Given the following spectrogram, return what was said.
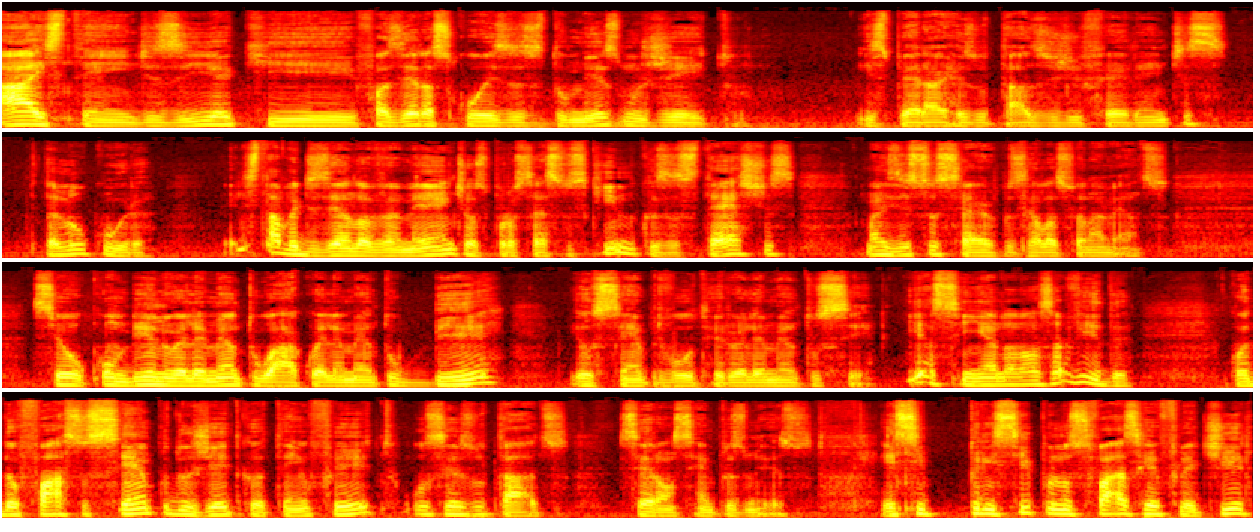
Einstein dizia que fazer as coisas do mesmo jeito e esperar resultados diferentes é loucura. Ele estava dizendo, obviamente, aos processos químicos, aos testes, mas isso serve para os relacionamentos. Se eu combino o elemento A com o elemento B, eu sempre vou ter o elemento C. E assim é na nossa vida. Quando eu faço sempre do jeito que eu tenho feito, os resultados serão sempre os mesmos. Esse princípio nos faz refletir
